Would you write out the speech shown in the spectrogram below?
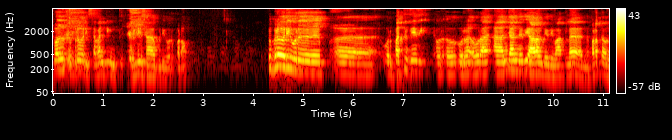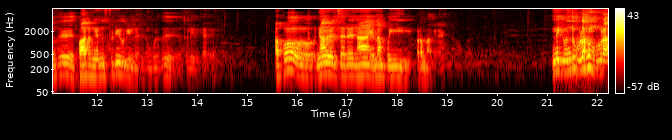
twelve February seventeenth release ஆகக்கூடிய ஒரு படம். பிப்ரவரி ஒரு ஒரு பத்து தேதி ஒரு ஒரு ஒரு அஞ்சாம் தேதி ஆறாம் தேதி வாக்கில் இந்த படத்தை வந்து பாருங்கன்னு ஸ்டுடியோரியில் இருக்கும் பொழுது சொல்லியிருக்காரு. அப்போது ஞானவேல் சார் நான் எல்லாம் போய் படம் பார்க்குறேன். இன்னைக்கு வந்து உலகம் பூரா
